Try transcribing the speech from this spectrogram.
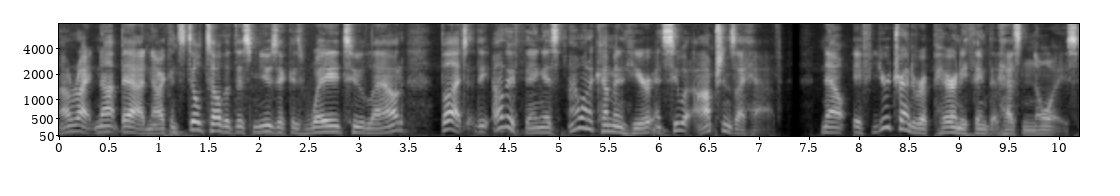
All right, not bad. Now I can still tell that this music is way too loud, but the other thing is I want to come in here and see what options I have. Now, if you're trying to repair anything that has noise,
